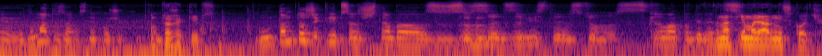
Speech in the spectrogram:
Я його відламати зараз не хочу. Там теж кліпс. Ну, Там теж кліпса ж треба з- з- з- залізти з цього, з крила подивитися. У нас є малярний скотч.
